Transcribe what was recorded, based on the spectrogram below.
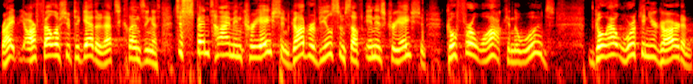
Right? Our fellowship together, that's cleansing us. Just spend time in creation. God reveals himself in his creation. Go for a walk in the woods. Go out, work in your garden.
